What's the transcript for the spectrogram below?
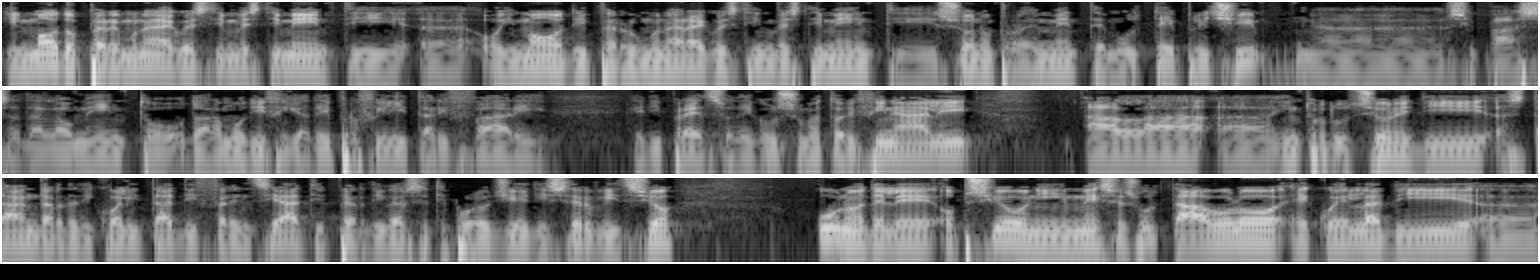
Il modo per remunerare questi investimenti eh, o i modi per remunerare questi investimenti sono probabilmente molteplici, eh, si passa dall'aumento o dalla modifica dei profili tariffari e di prezzo dei consumatori finali alla uh, introduzione di standard di qualità differenziati per diverse tipologie di servizio, una delle opzioni messe sul tavolo è quella di, uh,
